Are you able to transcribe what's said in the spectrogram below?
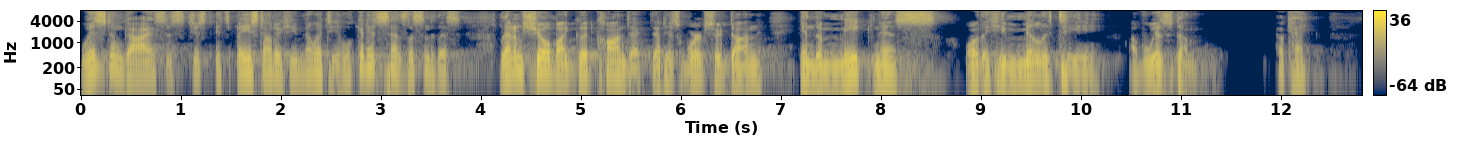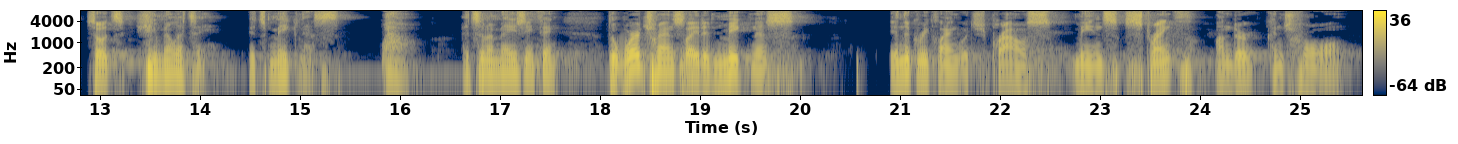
Wisdom, guys, is just, it's based out of humility. Look at it says, listen to this. Let him show by good conduct that his works are done in the meekness or the humility of wisdom. Okay? So it's humility. It's meekness. Wow. It's an amazing thing. The word translated meekness in the Greek language, praus, means strength under control.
